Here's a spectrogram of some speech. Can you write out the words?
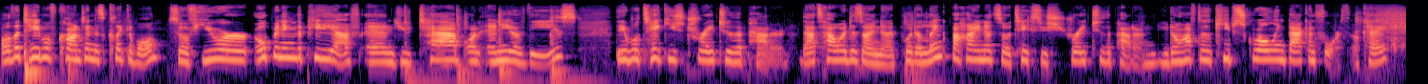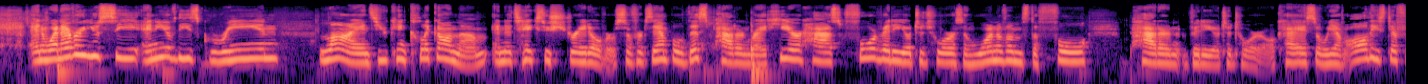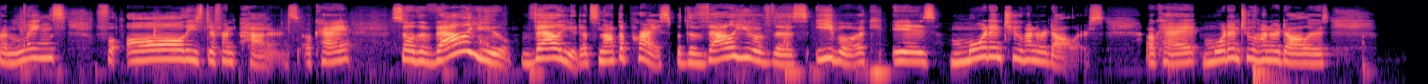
all the table of content is clickable. So if you're opening the PDF and you tab on any of these, they will take you straight to the pattern. That's how I designed it. I put a link behind it so it takes you straight to the pattern. You don't have to keep scrolling back and forth, okay? And whenever you see any of these green lines, you can click on them and it takes you straight over. So for example, this pattern right here has four video tutorials and one of them is the full pattern video tutorial, okay? So we have all these different links for all these different patterns, okay? So the value, value, that's not the price, but the value of this ebook is more than $200, okay? More than $200,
